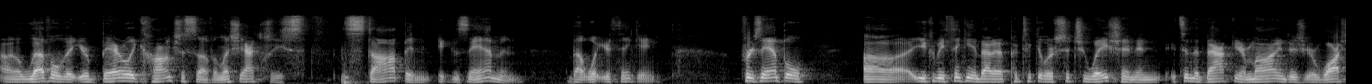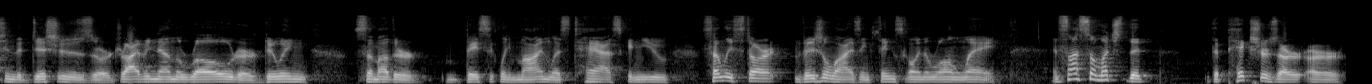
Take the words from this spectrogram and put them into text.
on a level that you're barely conscious of unless you actually stop and examine about what you're thinking. For example, uh, you could be thinking about a particular situation and it's in the back of your mind as you're washing the dishes or driving down the road or doing some other basically mindless task and you suddenly start visualizing things going the wrong way. And it's not so much that the pictures are, are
